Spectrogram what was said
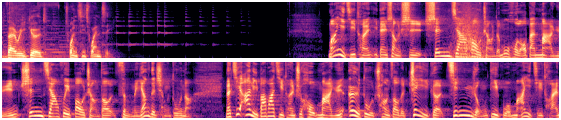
very good 2020. 蚂蚁集团一旦上市，身家暴涨的幕后老板马云身家会暴涨到怎么样的程度呢？那继阿里巴巴集团之后，马云二度创造的这一个金融帝国蚂蚁集团，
